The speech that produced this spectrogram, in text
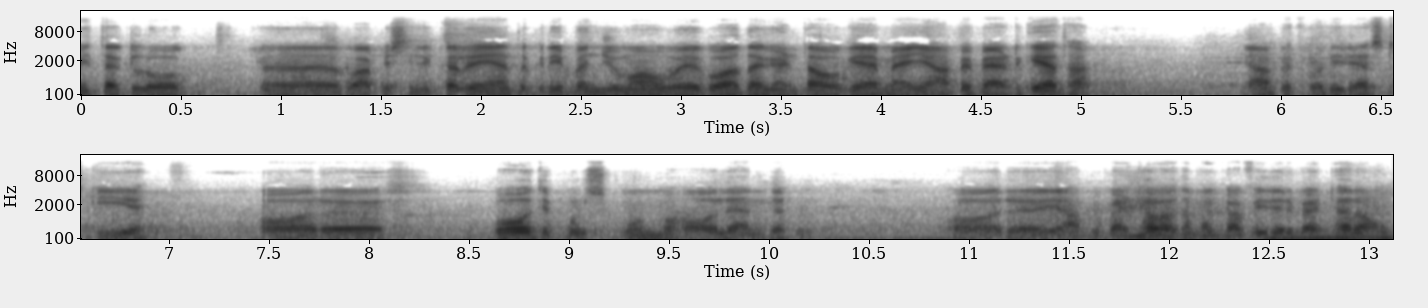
अभी तक लोग वापस निकल रहे हैं, तकरीबन जुमा हुए को आधा घंटा हो गया मैं यहाँ पे बैठ गया था, यहाँ पे थोड़ी रेस्ट की है और बहुत ही पुरसकून माहौल है अंदर। और यहाँ पे बैठा हुआ था, मैं काफ़ी देर बैठा रहा हूँ।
